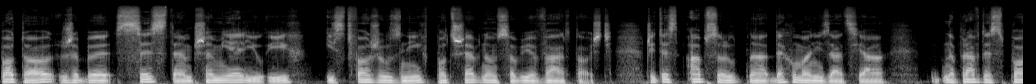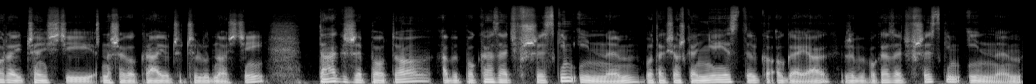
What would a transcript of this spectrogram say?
po to, żeby system przemielił ich i stworzył z nich potrzebną sobie wartość. Czyli to jest absolutna dehumanizacja naprawdę sporej części naszego kraju czy, czy ludności. Także po to, aby pokazać wszystkim innym, bo ta książka nie jest tylko o gejach, żeby pokazać wszystkim innym,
